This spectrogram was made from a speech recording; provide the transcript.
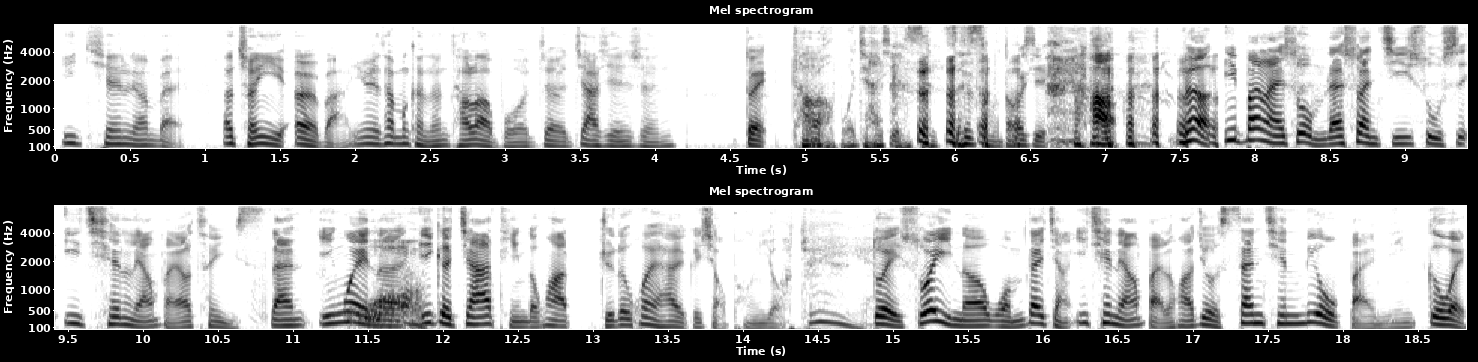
一千两百。要乘以二吧，因为他们可能讨老婆这嫁先生，对，讨老婆嫁先生这是什么东西？好，没有，一般来说我们在算基数是一千两百要乘以三，因为呢一个家庭的话绝对会还有一个小朋友，对对，所以呢我们在讲一千两百的话就有三千六百名，各位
